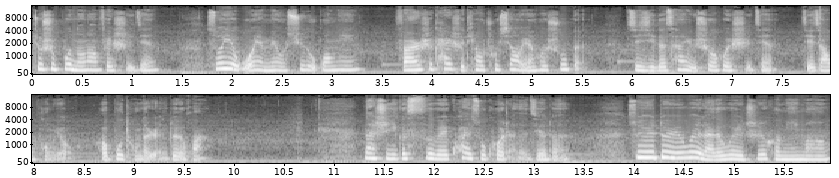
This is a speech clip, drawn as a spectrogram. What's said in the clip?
就是不能浪费时间，所以我也没有虚度光阴，反而是开始跳出校园和书本，积极的参与社会实践，结交朋友，和不同的人对话。那是一个思维快速扩展的阶段，所以对于未来的未知和迷茫。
